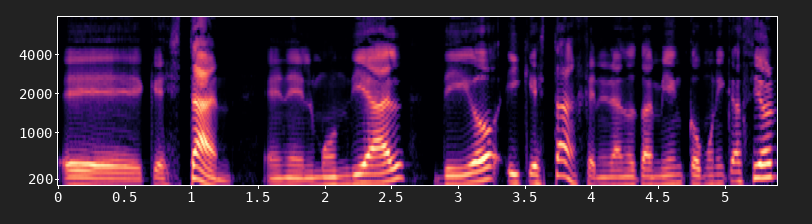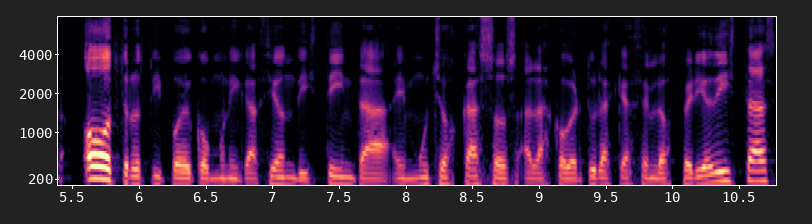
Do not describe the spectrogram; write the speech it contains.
eh, que están en el mundial, digo, y que están generando también comunicación, otro tipo de comunicación distinta en muchos casos a las coberturas que hacen los periodistas.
